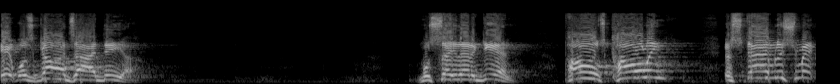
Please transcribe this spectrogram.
It was God's idea. We'll say that again. Paul's calling, establishment,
